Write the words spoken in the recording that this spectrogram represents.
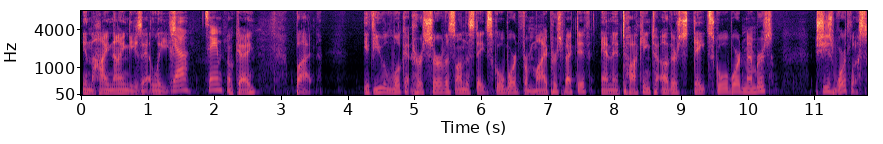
in the high 90s at least. Yeah, same. Okay, but if you look at her service on the state school board from my perspective, and then talking to other state school board members, she's worthless.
